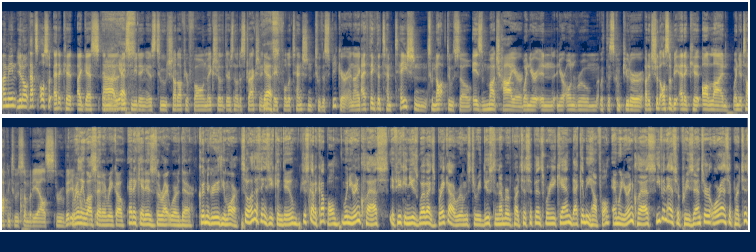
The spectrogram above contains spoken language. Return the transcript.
I mean, you know, that's also etiquette, I guess, in uh, a yes. meeting is to shut off your phone, make sure that there's no distraction, and yes. you pay full attention to the speaker. And I, I think the temptation to not do so is much higher when you're in, in your own room with this computer. But it should also be etiquette online when you're talking to somebody else through video. Really well said, Enrico. Etiquette is the right word there. Couldn't agree with you more. So other things you can do, just got a couple. When you're in class, if you can use WebEx breakout rooms to reduce the number of participants where you can, that can be helpful. And when you're in class, even as a presenter or as a participant,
